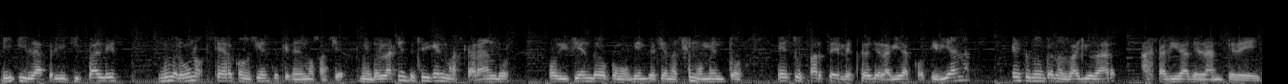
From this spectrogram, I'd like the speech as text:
y, y la principal es, número uno, ser conscientes que tenemos ansiedad. Mientras la gente sigue enmascarando o diciendo, como bien decían hace un momento, esto es parte del estrés de la vida cotidiana, eso nunca nos va a ayudar a salir adelante de ello.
